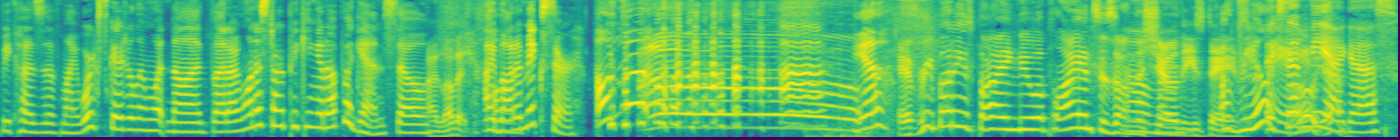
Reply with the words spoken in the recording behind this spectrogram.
because of my work schedule and whatnot. But I want to start picking it up again. So I love it. I bought a mixer. Oh Oh. Yeah. Everybody's buying new appliances on the Oh, show my. these days. Oh, really? Except Oh, me, yeah. I guess.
